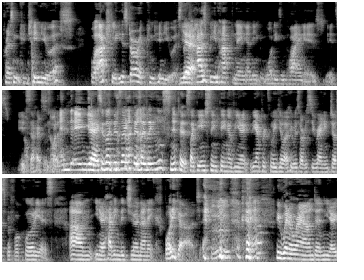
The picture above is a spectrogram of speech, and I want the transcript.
present continuous, well, actually, historic continuous. that Yeah. It has been happening, and he, what he's implying is it's. It's not, it's not ending. Yeah, because like there's like there's like, like little snippets, like the interesting thing of you know the Emperor Caligula, who was obviously reigning just before Claudius, um, you know, having the Germanic bodyguard, Mm, yeah. who went around and you know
